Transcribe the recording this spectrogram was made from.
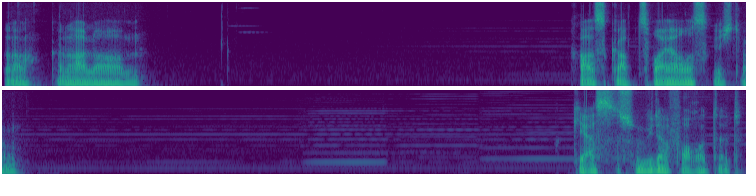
So, kann alle haben. Krass, gab zwei Ausrichtungen. Gerste ist schon wieder verrottet.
